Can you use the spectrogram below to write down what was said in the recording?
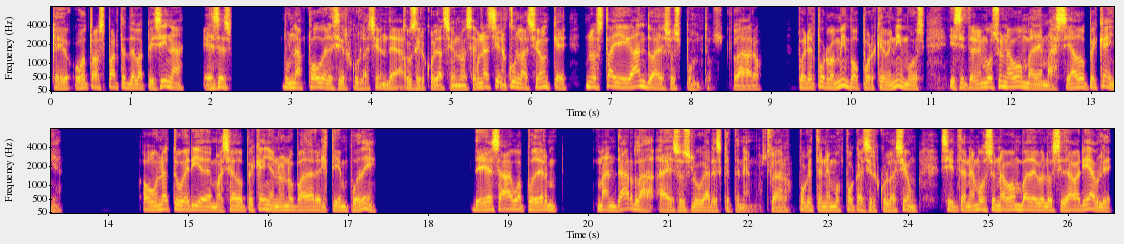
que otras partes de la piscina, ese es una pobre circulación de agua. Tu circulación no es Una circulación que no está llegando a esos puntos. Claro. Pero es por lo mismo, porque venimos y si tenemos una bomba demasiado pequeña o una tubería demasiado pequeña, no nos va a dar el tiempo de, de esa agua poder mandarla a esos lugares que tenemos. Claro. Porque tenemos poca circulación. Si tenemos una bomba de velocidad variable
